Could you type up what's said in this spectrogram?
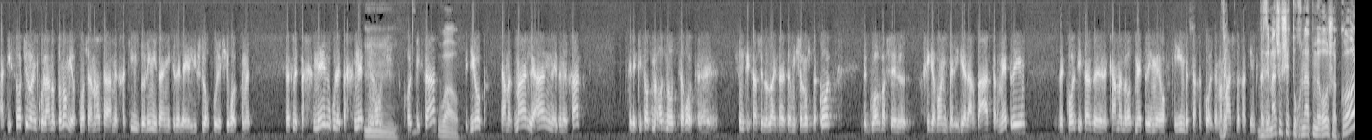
הטיסות שלו הן כולן אוטונומיות, כמו שאמרת, המרחקים גדולים מדי מכדי לשלוט בו ישירות, זאת אומרת, צריך לתכנן ולתכנת Mm. מראש כל טיסה, וואו. בדיוק כמה זמן, לאן, איזה מרחק. אלה טיסות מאוד מאוד קצרות, אה, שום טיסה שלו לא הייתה יותר משלוש דקות, בגובה של הכי הכי גבוה נדמה לי הגיע ל-14 מטרים, וכל טיסה זה כמה מאות מטרים אה, אופקיים בסך הכל, זה ממש מרחקים קטנים. וזה משהו שתוכנת מראש הכל,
